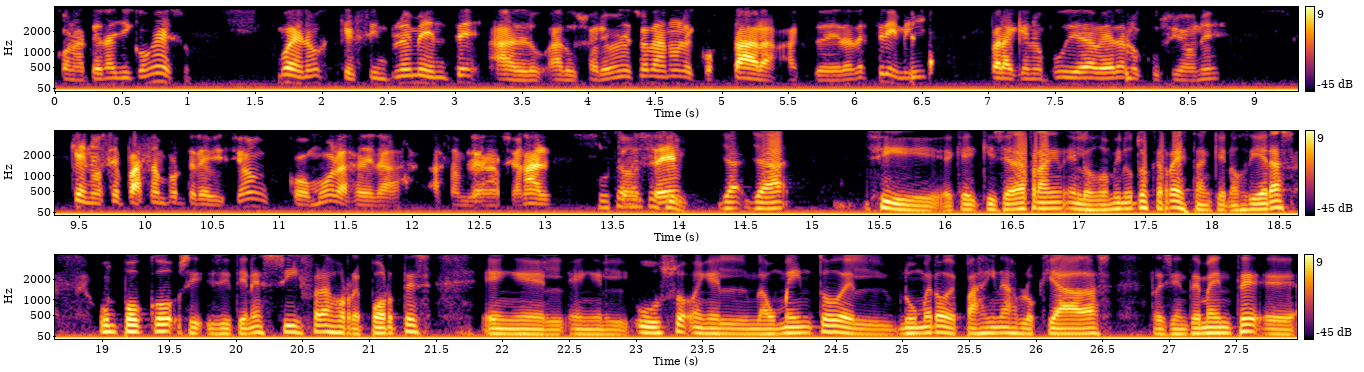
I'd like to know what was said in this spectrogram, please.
con Atel allí con eso bueno, que simplemente al, al usuario venezolano le costara acceder al streaming para que no pudiera ver alocuciones que no se pasan por televisión, como las de la Asamblea Nacional. Justamente sí, ya, ya Sí, eh, que quisiera, Frank, en los dos minutos que restan, que nos dieras un poco, si, si tienes cifras o reportes en el, en el uso, en el aumento del número de páginas bloqueadas recientemente, eh,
